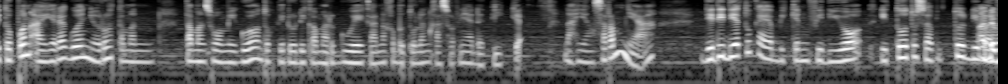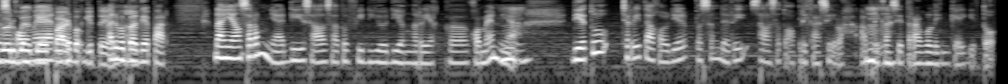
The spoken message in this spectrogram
itu pun akhirnya gue nyuruh teman teman suami gue untuk tidur di kamar gue karena kebetulan kasurnya ada tiga. Nah yang seremnya, jadi dia tuh kayak bikin video itu terus habis itu dia Ada balas berbagai komen, part ada, gitu ya? ada berbagai part. Nah yang seremnya di salah satu video dia ngeriak ke komennya, Hmm, dia tuh cerita kalau dia pesan dari salah satu aplikasi lah, aplikasi traveling kayak gitu.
